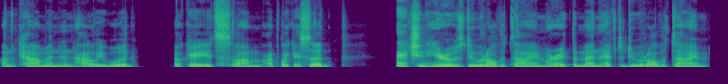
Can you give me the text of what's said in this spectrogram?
uncommon in Hollywood. Okay, it's um, like I said, action heroes do it all the time. All right, the men have to do it all the time.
